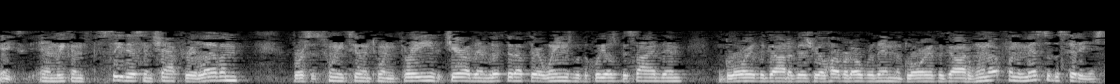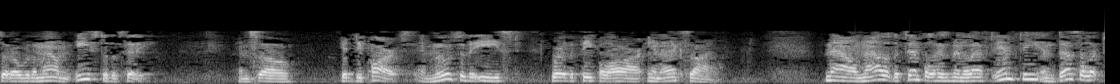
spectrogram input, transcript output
and we can see this in chapter 11, verses 22 and 23. The cherubim lifted up their wings with the wheels beside them. The glory of the God of Israel hovered over them. The glory of the God went up from the midst of the city and stood over the mountain east of the city. And so it departs and moves to the east where the people are in exile. Now, now that the temple has been left empty and desolate,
